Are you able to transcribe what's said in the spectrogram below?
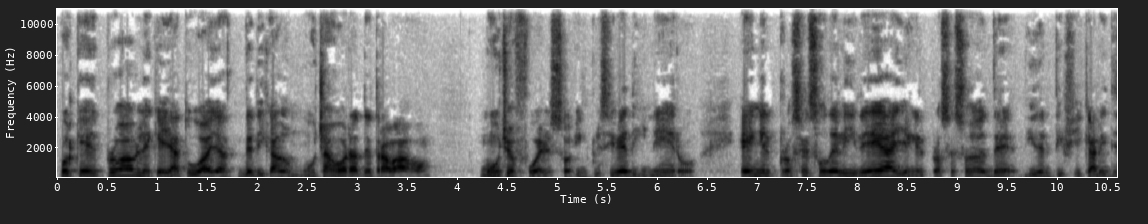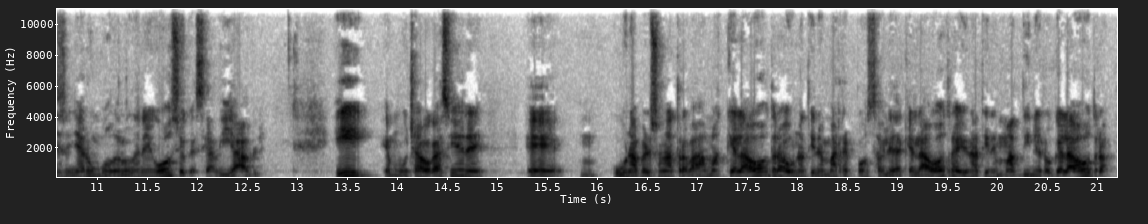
Porque es probable que ya tú hayas dedicado muchas horas de trabajo, mucho esfuerzo, inclusive dinero, en el proceso de la idea y en el proceso de identificar y diseñar un modelo de negocio que sea viable. Y en muchas ocasiones eh, una persona trabaja más que la otra, una tiene más responsabilidad que la otra y una tiene más dinero que la otra.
